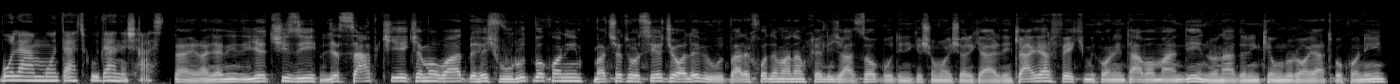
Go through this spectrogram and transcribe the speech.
بلند مدت بودنش هست. دقیقا. یعنی یه چیزی یه سبکیه که ما باید بهش ورود بکنیم و چه توصیه جالبی بود. برای خود منم خیلی جذاب بود اینی که شما اشاره کردین. که اگر فکر می‌کنین توانمندی این رو ندارین که اون رو رعایت بکنین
